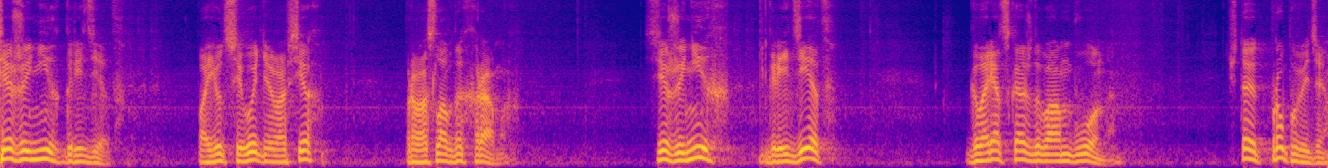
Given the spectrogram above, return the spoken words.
Все жених грядет. Поют сегодня во всех православных храмах. Все жених грядет, говорят с каждого амвона. Читают проповеди,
